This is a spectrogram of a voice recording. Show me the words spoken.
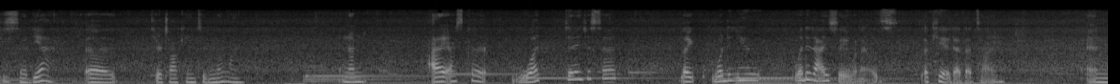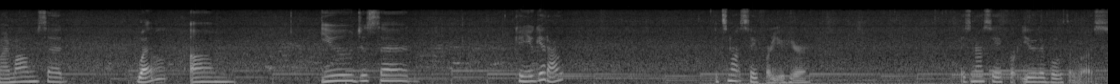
She said, yeah, uh, you're talking to no one. And I'm, I asked her, what did I just said? Like, what did you, what did I say when I was a kid at that time? And my mom said, well, um, you just said, can you get out? It's not safe for you here. It's not safe for either both of us.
